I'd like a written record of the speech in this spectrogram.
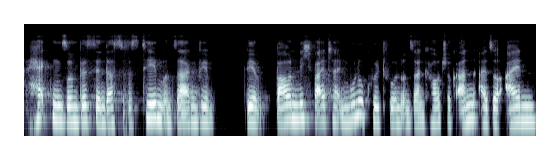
hacken so ein bisschen das System und sagen, wir, wir bauen nicht weiter in Monokulturen unseren Kautschuk an, also eine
